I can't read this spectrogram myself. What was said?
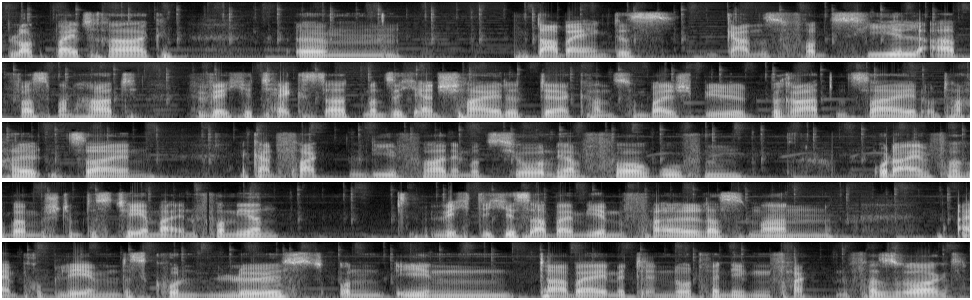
Blogbeitrag. Ähm, dabei hängt es ganz vom Ziel ab, was man hat, für welche Textart man sich entscheidet. Der kann zum Beispiel beratend sein, unterhaltend sein. Er kann Fakten liefern, Emotionen hervorrufen oder einfach über ein bestimmtes Thema informieren. Wichtig ist aber in jedem Fall, dass man ein Problem des Kunden löst und ihn dabei mit den notwendigen Fakten versorgt.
